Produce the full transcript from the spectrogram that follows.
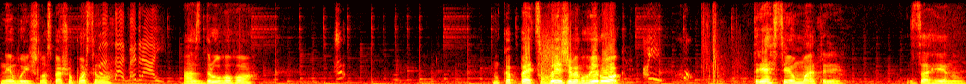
Не вийшло з першого пострілу. А з другого. Ну капець, виживе в гойрок. Трясся його матері. Загинув.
